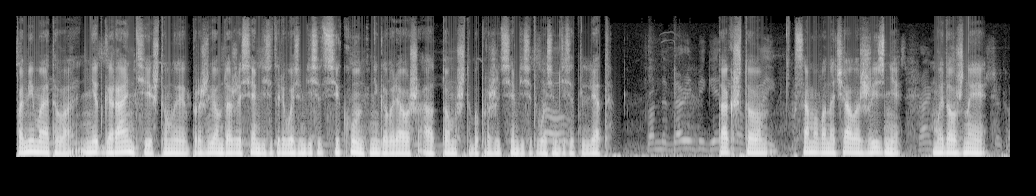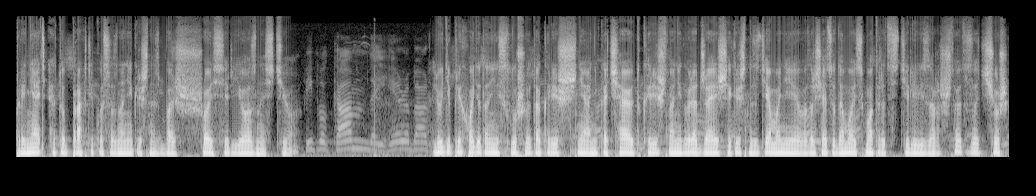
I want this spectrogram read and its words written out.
Помимо этого, нет гарантии, что мы проживем даже 70 или 80 секунд, не говоря уж о том, чтобы прожить 70-80 лет. Так что с самого начала жизни мы должны принять эту практику сознания Кришны с большой серьезностью. Люди приходят, они слушают о Кришне, они качают Кришну, они говорят «Джай Шри Кришна», затем они возвращаются домой, смотрят телевизор. Что это за чушь?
